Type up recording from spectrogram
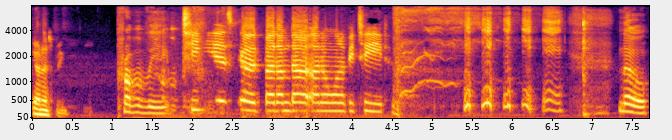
Be honest with me. Probably Tea is good, but I'm do- I don't want to be teed. no,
